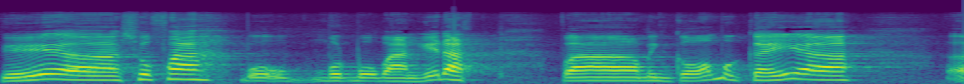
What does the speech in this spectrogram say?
ghế à, sofa bộ một bộ bàn ghế đặt. Và mình có một cái uh, uh,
